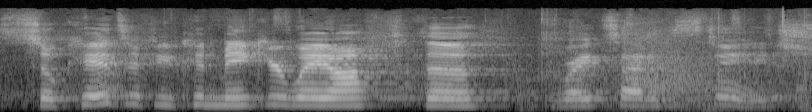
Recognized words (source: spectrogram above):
So kids, if you can make your way off the right side of the stage.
